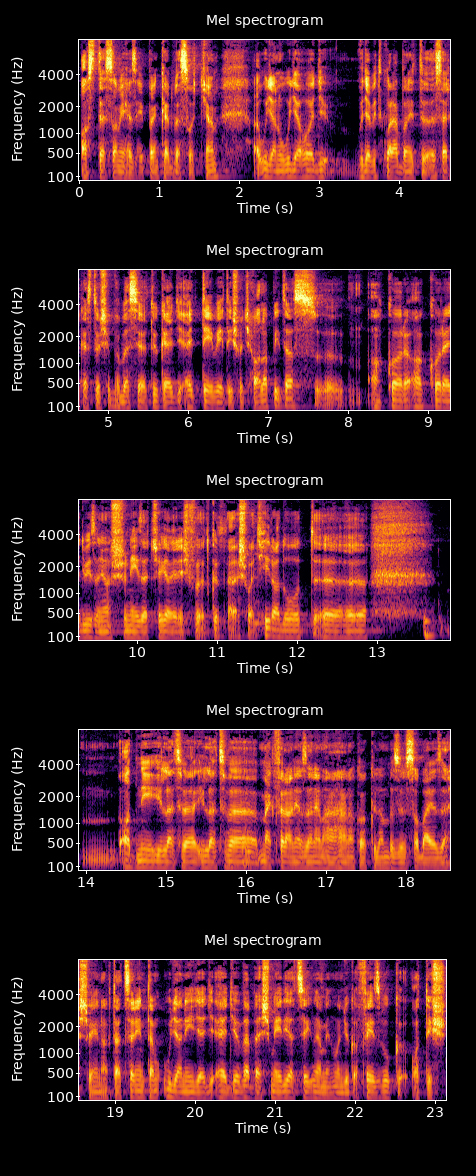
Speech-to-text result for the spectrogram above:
azt tesz, amihez éppen kedve szottyan. Ugyanúgy, ahogy ugye amit korábban itt szerkesztőségben beszéltük, egy, egy tévét is, hogyha alapítasz, akkor, akkor egy bizonyos nézettség elérés földköteles vagy híradót, adni, illetve, illetve megfelelni az NMHH-nak a különböző szabályozásainak. Tehát szerintem ugyanígy egy, egy webes médiacégnél, mint mondjuk a Facebook, ott is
